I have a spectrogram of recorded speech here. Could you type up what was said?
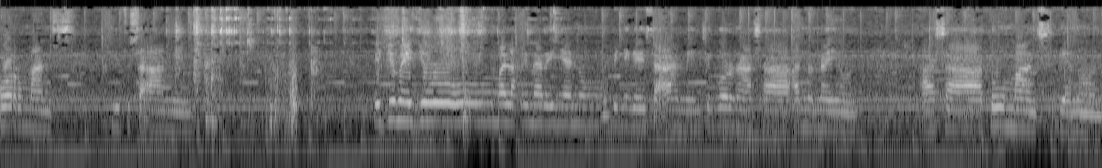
4 months dito sa amin. Medyo medyo malaki na rin yan nung binigay sa amin. Siguro nasa ano na yun. Uh, sa 2 months, ganun.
